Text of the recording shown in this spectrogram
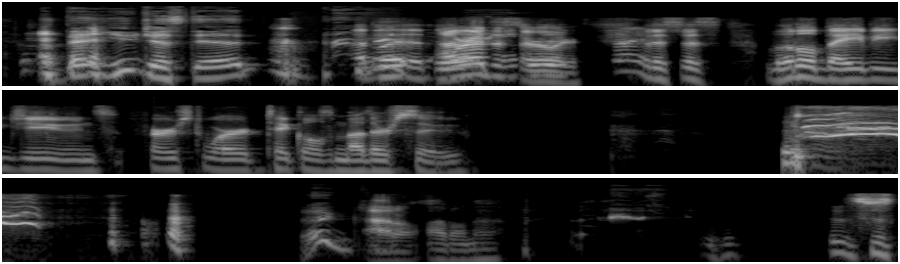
I bet you just did. I did. I read this earlier. But it says, "Little baby June's first word tickles Mother Sue." I don't. I don't know. It's just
